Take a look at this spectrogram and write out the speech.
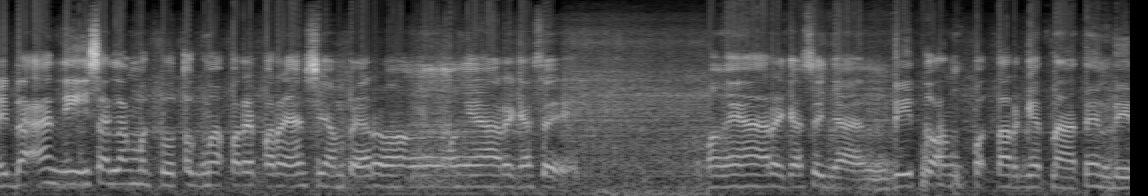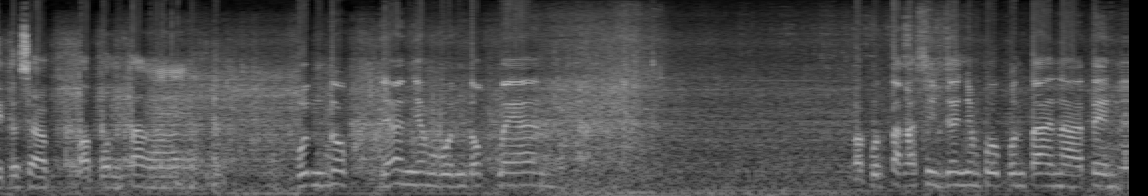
May daan, iisa lang magtutugma pare-parehas yan. Pero ang mangyayari kasi, mangyayari kasi niyan, dito ang target natin, dito sa papuntang bundok. Yan, yung bundok na yan. Papunta kasi dyan yung pupuntahan natin.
